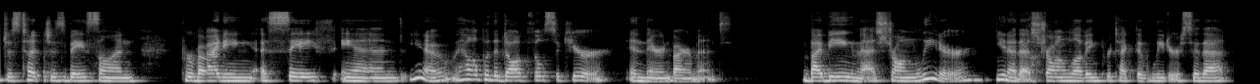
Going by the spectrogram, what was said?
just touches base on providing a safe and, you know, help with the dog feel secure in their environment by being that strong leader, you know, that strong, loving, protective leader. So that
